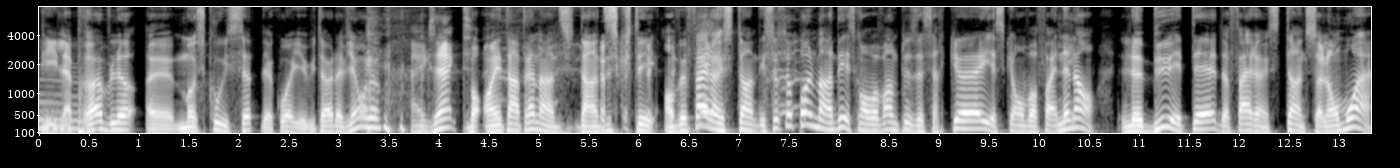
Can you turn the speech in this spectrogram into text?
Puis la Hmm. preuve, là, euh, Moscou, ici, de quoi? Il y a 8 heures d'avion, là? Exact. Bon, on est en train d'en dis- d'en discuter. On veut faire un stunt. Et ça, ça pas demandé est-ce qu'on va vendre plus de cercueils, est-ce qu'on va faire? Non, non. Le but était de faire un stunt. Selon moi,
